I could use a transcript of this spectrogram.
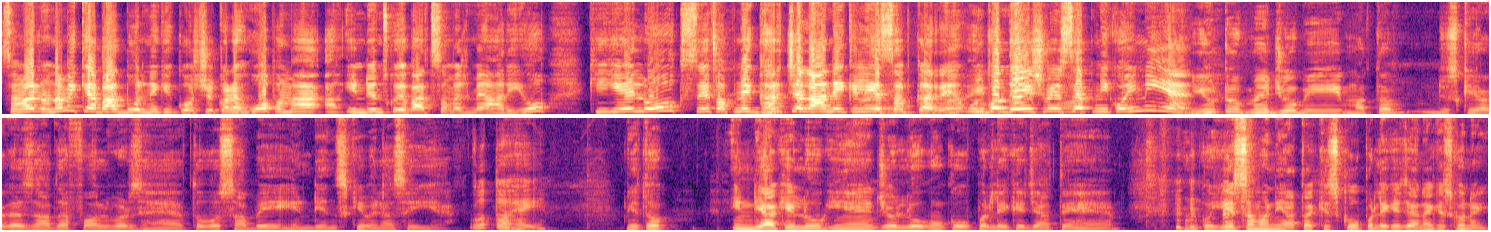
समझ लो ना मैं क्या बात बोलने की कोशिश कर रहा होप हम इंडियंस को ये बात समझ में आ रही हो कि ये लोग सिर्फ़ अपने घर चलाने के लिए सब कर रहे हैं। उनको देश में से अपनी कोई नहीं है। यूट्यूब में जो भी मतलब जिसके अगर ज़्यादा फॉलोअर्स हैं तो वो सभी इंडियंस की वजह से ही है। वो तो है ही। ये तो इंडिया के लोग ही हैं जो लोगों को ऊपर लेके जाते हैं। उनको ये समझ नहीं आता किसको ऊपर लेके जाना है किसको नहीं।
